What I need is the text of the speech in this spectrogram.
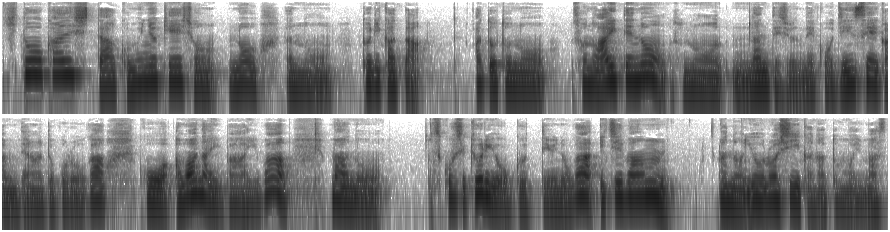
人を介したコミュニケーションのあの取り方あとそのその相手のその何て言うんでこう人生観みたいなところがこう合わない場合はまああの少し距離を置くっていうのが一番あの、よろしいかなと思います。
